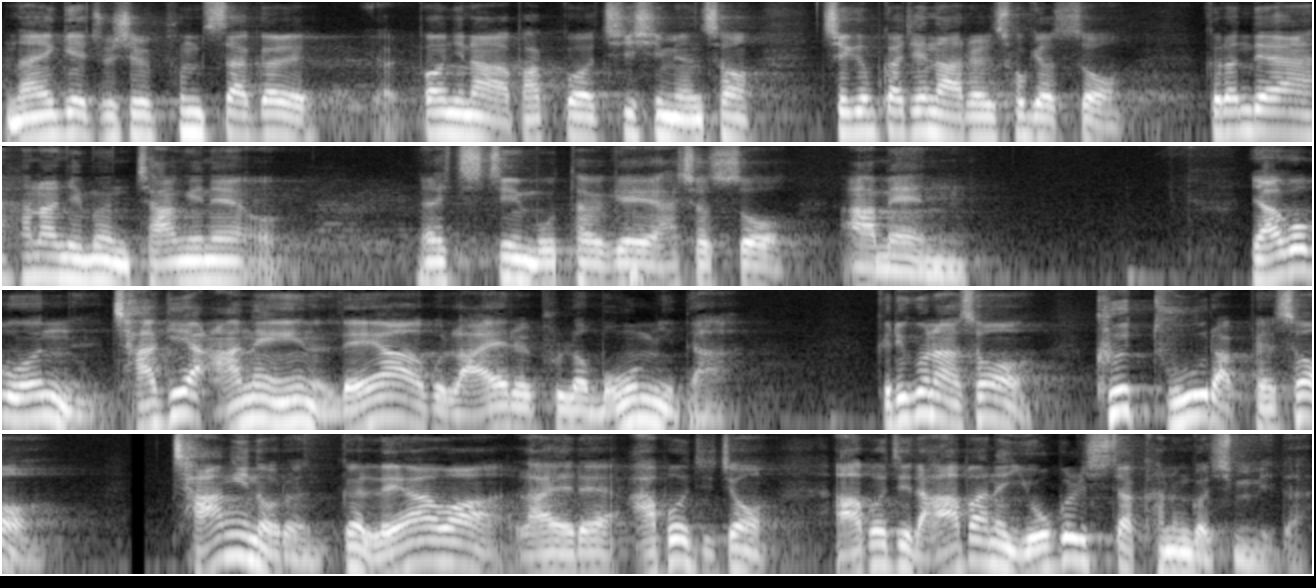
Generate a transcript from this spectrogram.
나에게 주실 품삯을 열 번이나 바꿔 치시면서 지금까지 나를 속였소. 그런데 하나님은 장인의 어, 치지 못하게 하셨소. 아멘. 야곱은 자기 아내인 레아하고 라헬을 불러 모읍니다. 그리고 나서 그 둘 앞에서 장인어른, 그러니까 레아와 라헬의 아버지죠. 아버지 라반의 욕을 시작하는 것입니다.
